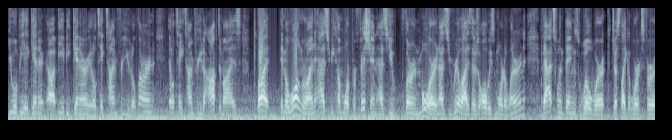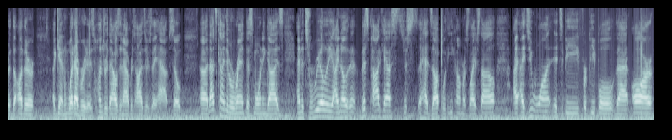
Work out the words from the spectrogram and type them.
you will be a beginner, uh, be a beginner. It'll take time for you to learn. It'll take time for you to optimize. But in the long run, as you become more proficient, as you learn more, and as you realize there's always more to learn, that's when things will work, just like it works for the other, again, whatever it is, 100,000 advertisers they have. So uh, that's kind of a rant this morning, guys. And it's really, I know that this podcast, just heads up with e commerce lifestyle, I, I do want it to be for people that are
